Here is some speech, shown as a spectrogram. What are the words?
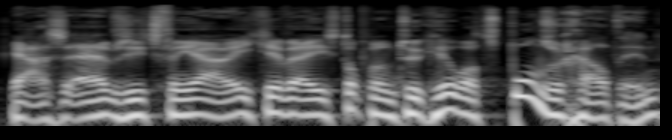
ja, ze hebben zoiets van: ja, weet je, wij stoppen natuurlijk heel wat sponsorgeld in.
